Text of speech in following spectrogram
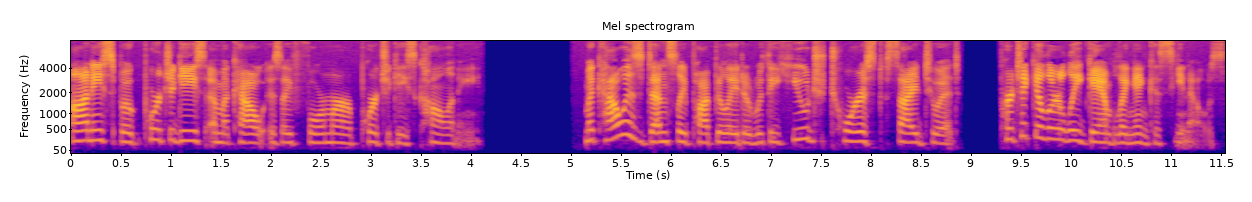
Ani spoke Portuguese and Macau is a former Portuguese colony. Macau is densely populated with a huge tourist side to it, particularly gambling and casinos.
